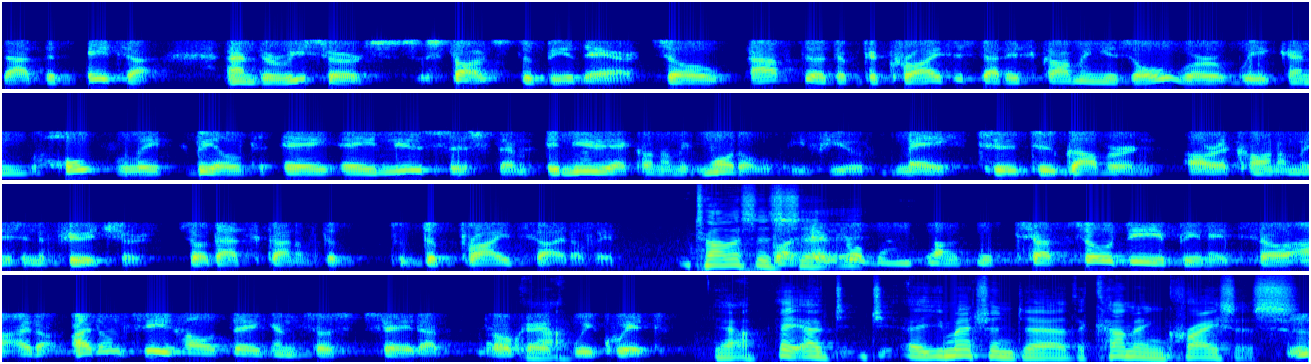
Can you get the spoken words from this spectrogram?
that the data and the research starts to be there. So after the, the crisis that is coming is over, we can hopefully build a, a new system, a new economic model, if you may, to, to govern our economies in the future. So that's kind of the, the bright side of it. Thomas is. But central banks are just so deep in it, so I don't, I don't see how they can just say that, okay, yeah. we quit. Yeah. Hey, uh, uh, you mentioned uh, the coming crisis. Mm-hmm.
